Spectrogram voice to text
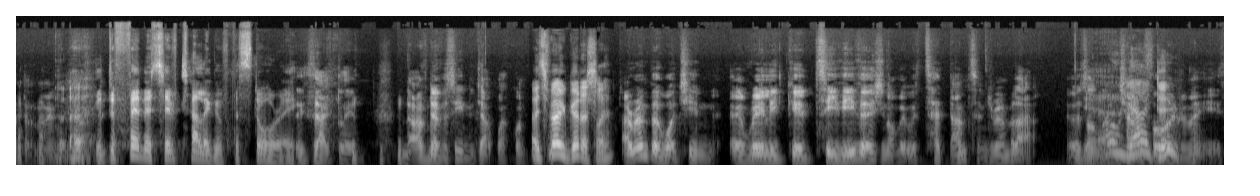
I don't know. The definitive telling of the story. exactly. No, I've never seen the Jack Black one. It's very good, actually. I remember watching a really good TV version of it with Ted Danson. Do you remember that? It was on Yeah. like, Oh, Channel yeah, I 4 do. in the 90s.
